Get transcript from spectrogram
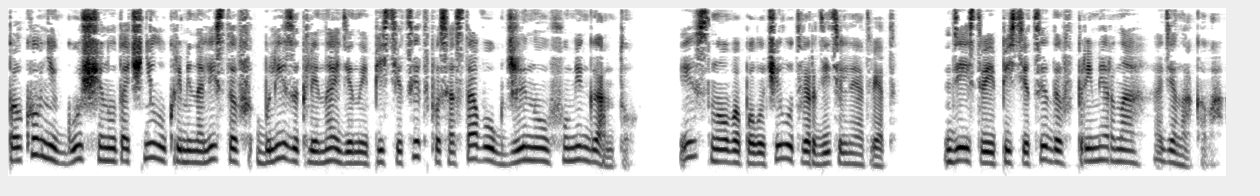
Полковник Гущин уточнил у криминалистов, близок ли найденный пестицид по составу к джину фумиганту, и снова получил утвердительный ответ. Действие пестицидов примерно одинаково.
